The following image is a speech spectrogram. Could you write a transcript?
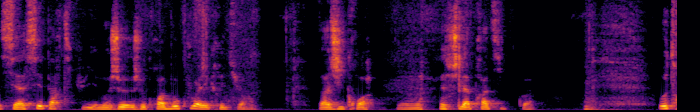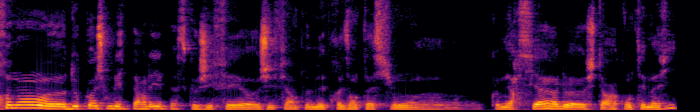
c'est assez particulier. Moi, je, crois beaucoup à l'écriture. Enfin, j'y crois. Euh, je la pratique. quoi. Autrement, de quoi je voulais te parler, parce que j'ai fait, j'ai fait un peu mes présentations commerciales, je t'ai raconté ma vie.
